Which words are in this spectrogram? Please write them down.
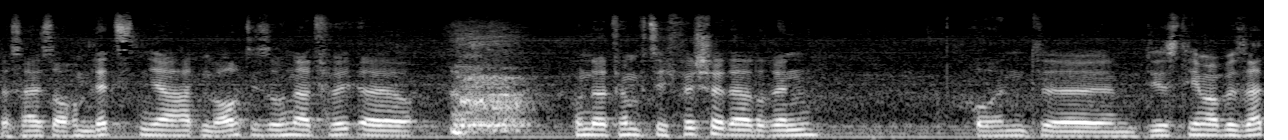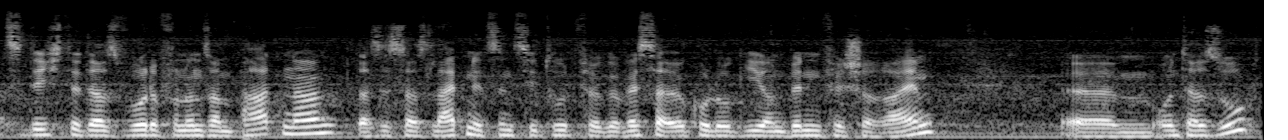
Das heißt, auch im letzten Jahr hatten wir auch diese 100, Fi- äh, 150 Fische da drin. Und äh, dieses Thema Besatzdichte, das wurde von unserem Partner, das ist das Leibniz-Institut für Gewässerökologie und Binnenfischerei, ähm, untersucht.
